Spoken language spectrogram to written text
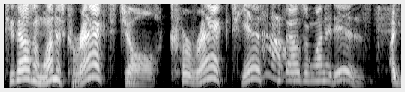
2001 is correct, Joel. Mm-hmm. Correct. Yes, Wow. 2001 it is. I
